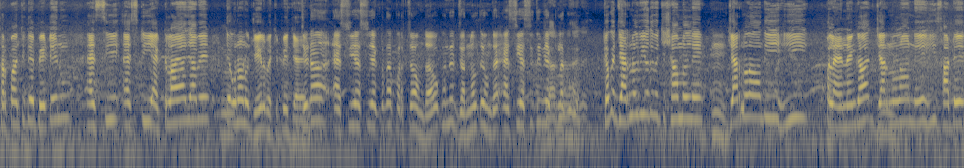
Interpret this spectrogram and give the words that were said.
ਸਰਪੰਚ ਦੇ ਬੇਟੇ ਨੂੰ ਐਸਸੀ ਐਸਟੀ ਐਕਟ ਲਾਇਆ ਜਾਵੇ ਤੇ ਉਹਨਾਂ ਨੂੰ ਜੇਲ੍ਹ ਵਿੱਚ ਭੇਜਿਆ ਜਾਵੇ। ਜਿਹੜਾ ਐਸਸੀ ਐਸਟੀ ਐਕਟ ਦਾ ਪਰਚਾ ਹੁੰਦਾ ਉਹ ਕਹਿੰਦੇ ਜਰਨਲ ਤੇ ਹੁੰਦਾ ਐਸਸੀ ਐਸਟੀ ਤੇ ਵੀ ਐਕਟ ਲੱਗੂਗਾ। ਕਿਉਂਕਿ ਜਰਨਲ ਵੀ ਉਹਦੇ ਵਿੱਚ ਸ਼ਾਮਲ ਨੇ। ਜਰਨਲਾਂ ਦੀ ਹੀ ਪਲੈਨਿੰਗ ਆ ਜਰਨਲਾਂ ਨੇ ਹੀ ਸਾਡੇ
